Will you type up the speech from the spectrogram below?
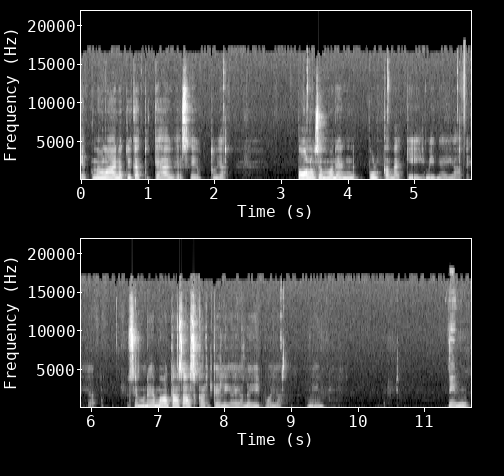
Et me ollaan aina tykätty tehdä yhdessä juttuja. Paul on semmoinen pulkkamäkki-ihminen ja, ja semmoinen, ja mä oon taas askartelija ja leipoja. Niin niin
